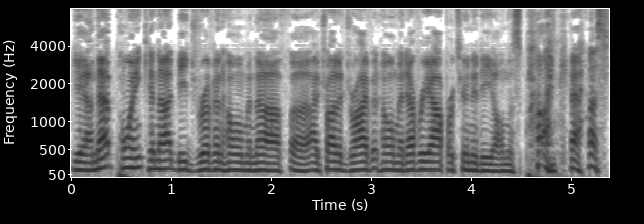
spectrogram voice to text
Yeah, and that point cannot be driven home enough. Uh, I try to drive it home at every opportunity on this podcast.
